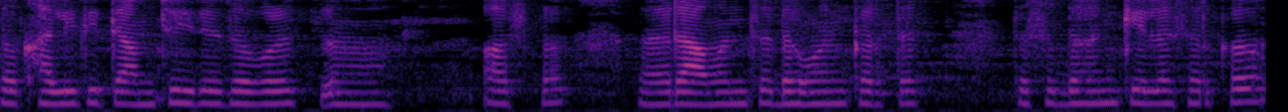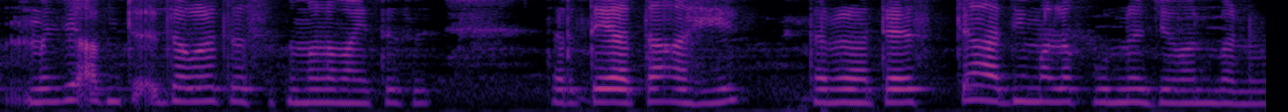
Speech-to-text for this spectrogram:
तर खाली तिथे आमच्या इथे जवळच असतं. रावणचं दहन करतात. तसं दहन केल्यासारखं म्हणजे आमच्या जवळच असतं तुम्हाला माहीतच आहे. तर ते आता आहे. तर त्याच्या आधी मला पूर्ण जेवण बनव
